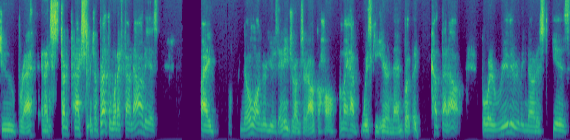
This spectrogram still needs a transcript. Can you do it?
do breath and I just started practicing into breath. And what I found out is I no longer used any drugs or alcohol. I might have whiskey here and then, but I cut that out. But what I really, really noticed is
